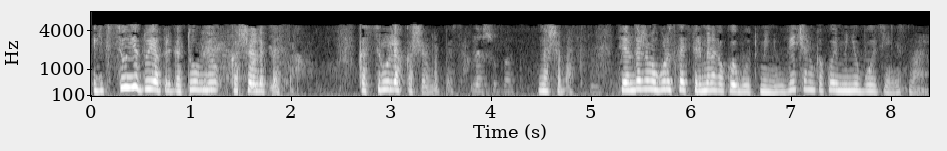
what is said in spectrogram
И всю еду я приготовлю кошер Песах. В кастрюлях кошер Песах. На шаббат. На шаббат. Теперь я даже могу рассказать примерно, какое будет меню. Вечером какое меню будет, я не знаю.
